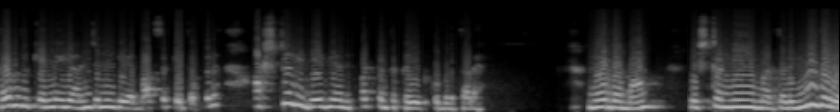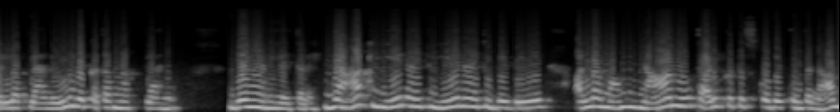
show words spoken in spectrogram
ತೆಗೆದು ಕೆನ್ನೆಗೆ, ಅಂಜನಿಗೆ ಬಾರ್ಸಕ್ಕೆ ಅಂತ ಅಷ್ಟರಲ್ಲಿ ಅಷ್ಟರಲ್ಲಿ ದೇವಿಯಾನಿ ಪಟ್ ಅಂತ ಕೈ ಇಟ್ಕೊಬಿಡ್ತಾಳೆ ನೋಡ್ದಮ್ಮ ಎಷ್ಟು ಅನ್ಯಾಯ ಮಾಡ್ತಾಳೆ ಇವ್ರದೇ ಎಲ್ಲ ಪ್ಲಾನ್ ಇವ್ರದೇ ಖತರ್ನಾಕ್ ಪ್ಲಾನ್ ದೇವಯಾನಿ ಹೇಳ್ತಾಳೆ, ಯಾಕೆ ಏನಾಯ್ತು ಏನಾಯ್ತು ಬೇಬಿ? ಅಲ್ಲ ಮಾಮ್, ನಾನು ತಾಳಿ ಕಟ್ಟಿಸ್ಕೋಬೇಕು ಅಂತ ನಾನ್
